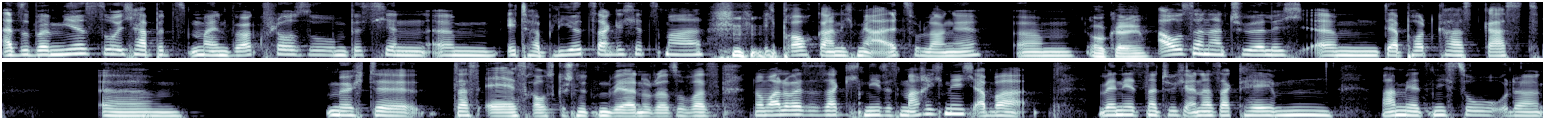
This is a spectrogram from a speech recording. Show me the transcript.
Also bei mir ist so, ich habe jetzt meinen Workflow so ein bisschen ähm, etabliert, sage ich jetzt mal. Ich brauche gar nicht mehr allzu lange. Ähm, okay. Außer natürlich ähm, der Podcast-Gast ähm, möchte, dass Äs rausgeschnitten werden oder sowas. Normalerweise sage ich, nee, das mache ich nicht, aber wenn jetzt natürlich einer sagt, hey, hm, war mir jetzt nicht so oder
